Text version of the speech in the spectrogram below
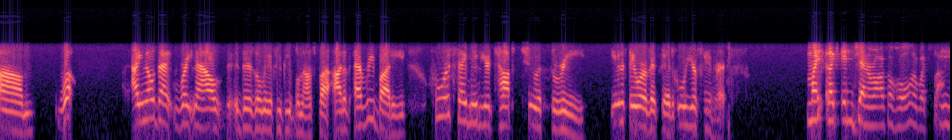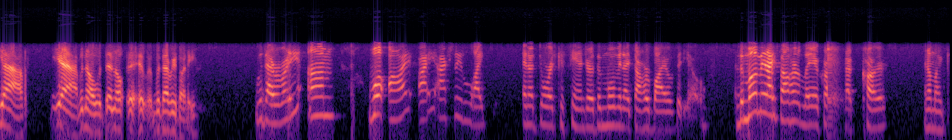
Um, what I know that right now there's only a few people now, but out of everybody, who are say maybe your top two or three, even if they were evicted, who are your favorites? My like in general as a whole, or what's left Yeah, yeah, but no, with, no, uh, with everybody. With everybody. Um, well, I I actually liked and adored Cassandra the moment I saw her bio video. The moment I saw her lay across that car, and I'm like,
